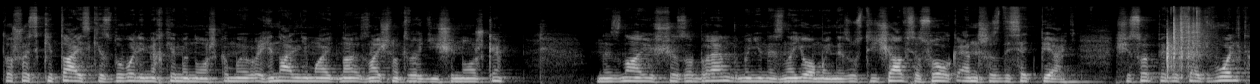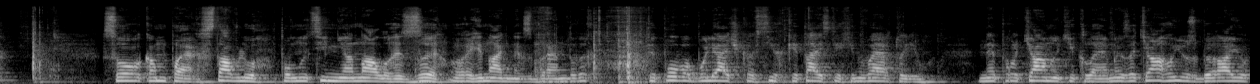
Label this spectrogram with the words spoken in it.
То щось китайське з доволі м'якими ножками. Оригінальні мають значно твердіші ножки. Не знаю, що за бренд, мені не знайомий, не зустрічався. 40N65, 650 вольт, 40 ампер. Ставлю повноцінні аналоги з оригінальних з брендових. Типова болячка всіх китайських інверторів. Не протягнуті клеми. Затягую, збираю.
